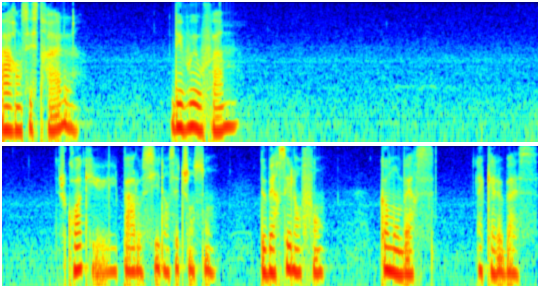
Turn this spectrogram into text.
Art ancestral, dévoué aux femmes, Je crois qu'il parle aussi dans cette chanson de bercer l'enfant comme on berce la calebasse.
